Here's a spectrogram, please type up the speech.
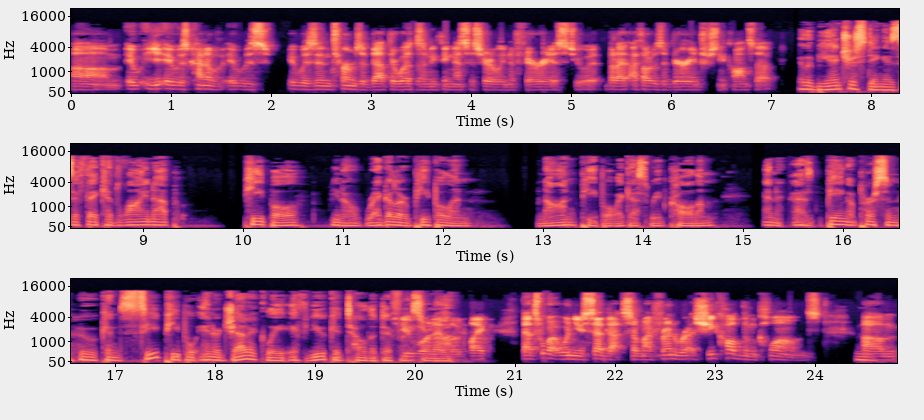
Um, it, it, was kind of it was it was in terms of that there wasn't anything necessarily nefarious to it, but I, I thought it was a very interesting concept. It would be interesting as if they could line up people, you know, regular people and non-people, I guess we'd call them, and as being a person who can see people energetically, if you could tell the difference. You what it looked like. That's what when you said that. So my friend, she called them clones mm. um,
